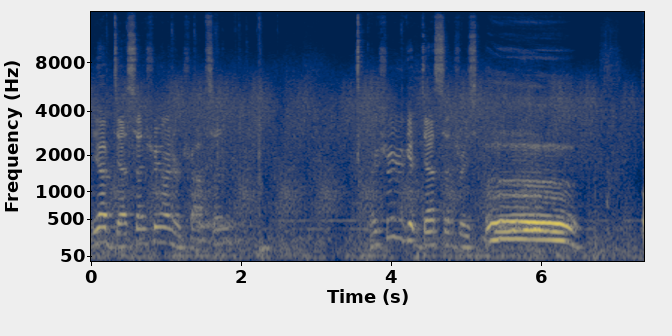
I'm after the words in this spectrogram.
You have Death Sentry on your Trapsin? Make sure you get Death Sentries.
